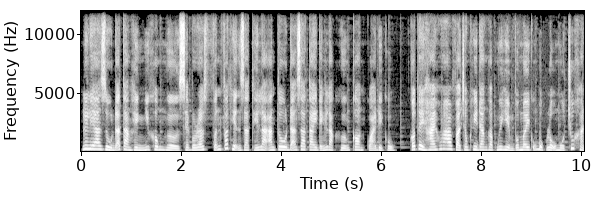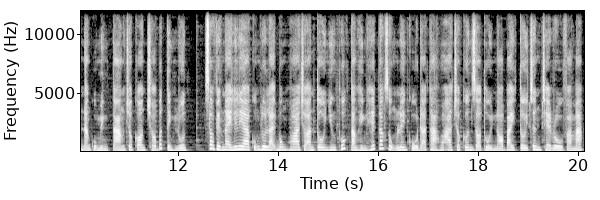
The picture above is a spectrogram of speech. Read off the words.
Lilia dù đã tàng hình nhưng không ngờ Cerberus vẫn phát hiện ra thế là Anto đã ra tay đánh lạc hướng con quái để cổ. Có thể hái hoa và trong khi đang gặp nguy hiểm Vermey cũng bộc lộ một chút khả năng của mình táng cho con chó bất tỉnh luôn. Sau việc này, Lilia cũng đưa lại bông hoa cho Anto nhưng thuốc tàng hình hết tác dụng lên cổ đã thả hoa cho cơn gió thổi nó bay tới chân Cheryl và Mark.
